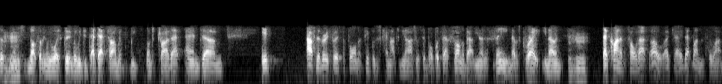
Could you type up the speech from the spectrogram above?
but, you know, Mhm. which is not something we always do, but we did at that time we we wanted to try that, and um, it after the very first performance, people just came up to me afterwards and said, "What was that song about?" You know, the scene that was great, you know, and hmm that kind of told us, oh, okay, that one's the one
